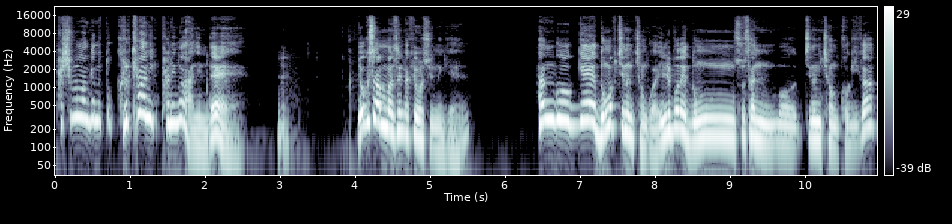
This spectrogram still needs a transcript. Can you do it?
85만 개는 또 그렇게 많이 팔린 건 아닌데 음. 여기서 한번 생각해 볼 수 있는 게 한국의 농업진흥청과 일본의 농수산 뭐 진흥청 거기가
